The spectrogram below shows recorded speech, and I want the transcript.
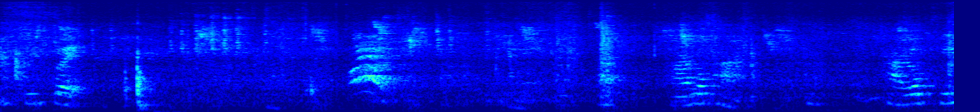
หักที่ไปหาลบหาหาลบที่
